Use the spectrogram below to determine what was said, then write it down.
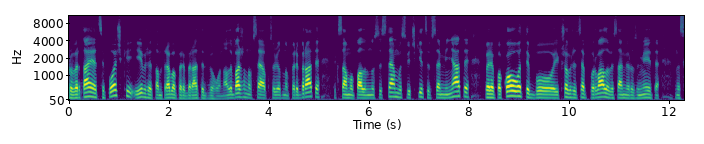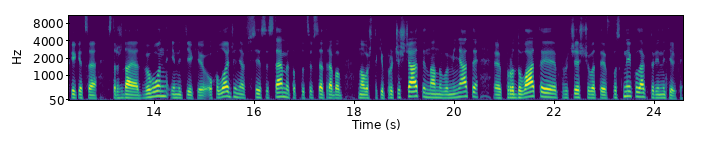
Провертає цепочки і вже там треба перебирати двигун. Але бажано все абсолютно перебирати, так само паливну систему, свічки, це все міняти, перепаковувати. Бо якщо вже це порвало, ви самі розумієте, наскільки це страждає двигун і не тільки охолодження, всі системи. Тобто це все треба знову ж таки прочищати, наново міняти, е, продувати, прочищувати впускний колектор і не тільки.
